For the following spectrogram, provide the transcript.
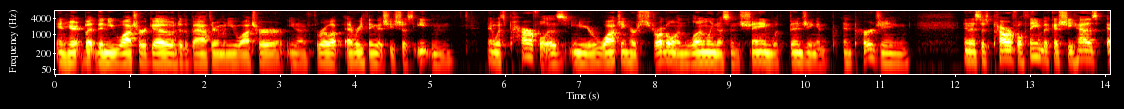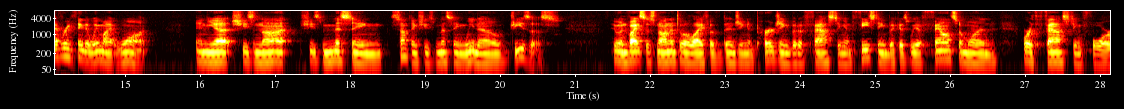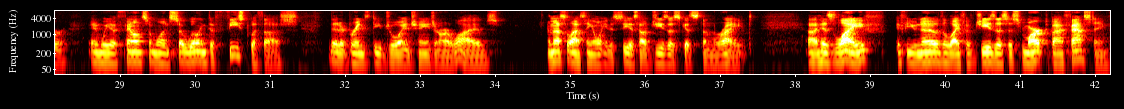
And here, but then you watch her go into the bathroom and you watch her, you know, throw up everything that she's just eaten. And what's powerful is, you know, you're watching her struggle and loneliness and shame with binging and, and purging. And it's this powerful thing because she has everything that we might want. And yet she's not, she's missing something. She's missing, we know, Jesus who invites us not into a life of binging and purging, but of fasting and feasting because we have found someone worth fasting for, and we have found someone so willing to feast with us that it brings deep joy and change in our lives. And that's the last thing I want you to see is how Jesus gets them right. Uh, his life, if you know the life of Jesus, is marked by fasting.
